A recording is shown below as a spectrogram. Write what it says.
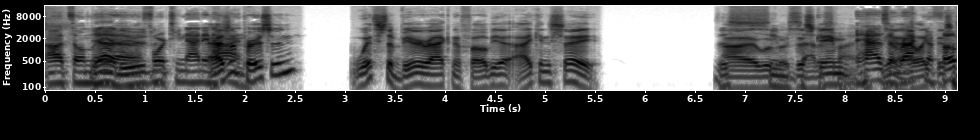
Oh, it's only Yeah, uh, dude. fourteen ninety As a person with severe arachnophobia, I can say This I would- seems this game- satisfying. It has yeah, I like this arachnophobia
